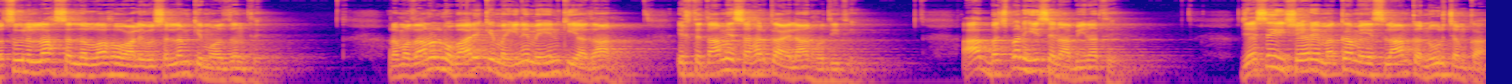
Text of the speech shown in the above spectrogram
رسول اللہ صلی اللہ علیہ وسلم کے معذن تھے۔ رمضان المبارک کے مہینے میں ان کی اذان اختتام سحر کا اعلان ہوتی تھی۔ آپ بچپن ہی سے نابینا تھے۔ جیسے ہی شہر مکہ میں اسلام کا نور چمکا،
